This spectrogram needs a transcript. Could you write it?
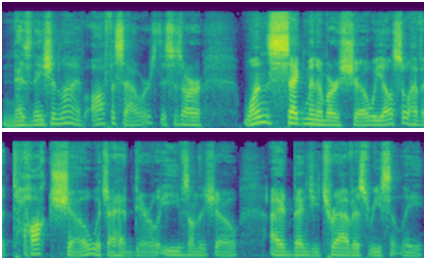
Nez Nation Live, office hours. This is our one segment of our show. We also have a talk show, which I had Derral Eves on the show. I had Benji Travis recently.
